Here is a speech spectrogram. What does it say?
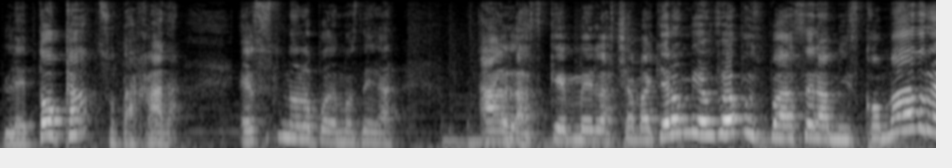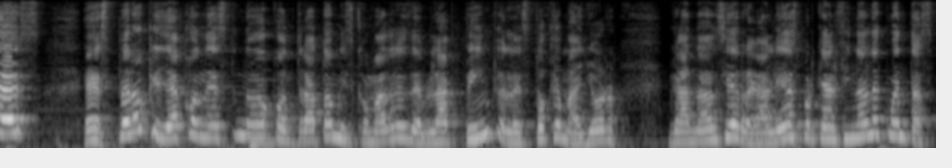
le toca su tajada. Eso no lo podemos negar. A las que me las chamaquearon bien feo, pues va a ser a mis comadres. Espero que ya con este nuevo contrato a mis comadres de Blackpink les toque mayor ganancia y regalías, porque al final de cuentas,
